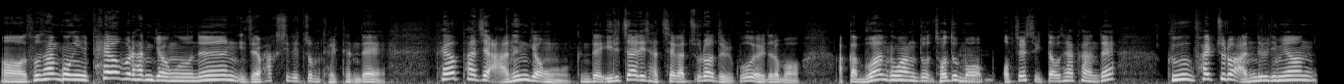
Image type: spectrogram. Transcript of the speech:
어, 소상공인이 폐업을 한 경우는 이제 확실히 좀 될 텐데 폐업하지 않은 경우, 근데 일자리 자체가 줄어들고, 예를 들어 뭐, 아까 무한공항도 저도 뭐 음. 없앨 수 있다고 생각하는데, 그 활주로 안 들리면,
